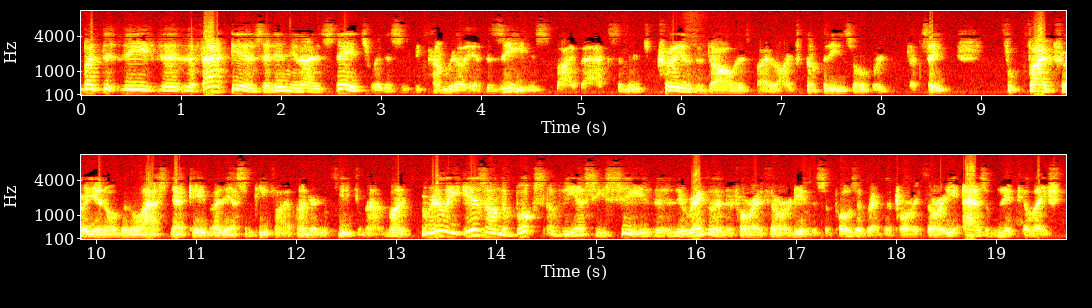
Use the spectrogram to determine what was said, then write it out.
but the, the, the, the, fact is that in the United States, where this has become really a disease, buybacks, I mean, it's trillions of dollars by large companies over, let's say, five trillion over the last decade by the S&P 500, a huge amount of money. Really is on the books of the SEC, the, the regulatory authority, the supposed regulatory authority, as a manipulation.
